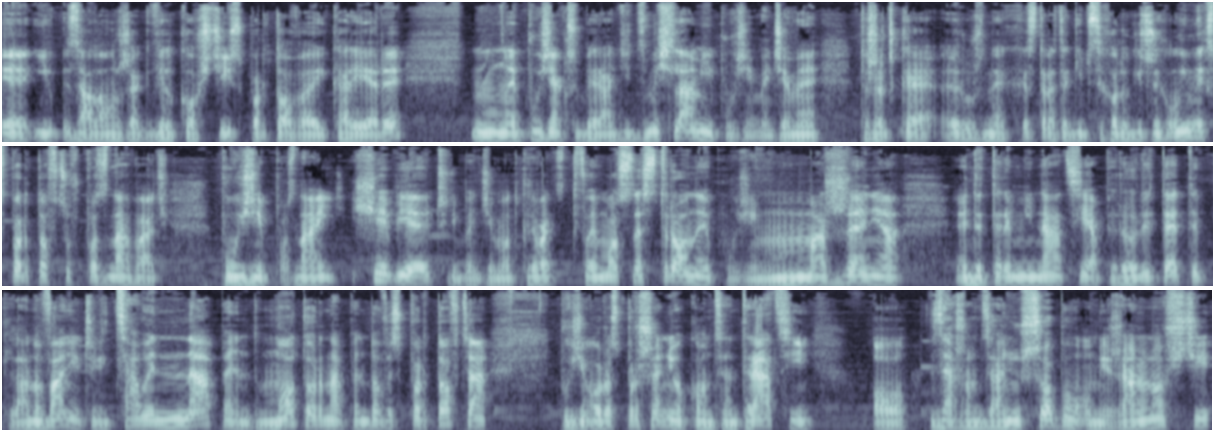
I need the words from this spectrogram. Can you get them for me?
y, i zalążek wielkości sportowej kariery. Mm, później jak sobie radzić z myślami, później będziemy troszeczkę różnych strategii psychologicznych u innych sportowców poznawać, później poznaj siebie, czyli będziemy odkrywać Twoje mocne strony, później marzenia, determinacja, priorytety, planowanie, czyli cały napęd, motor napędowy sportowca, później o rozproszeniu, o koncentracji, o zarządzaniu sobą, o mierzalności,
